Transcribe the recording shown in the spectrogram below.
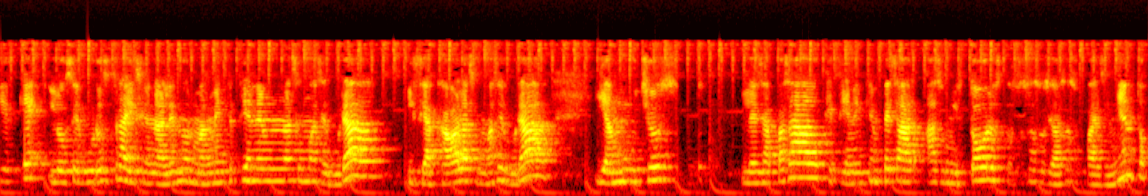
y es que los seguros tradicionales normalmente tienen una suma asegurada y se acaba la suma asegurada y a muchos les ha pasado que tienen que empezar a asumir todos los costos asociados a su padecimiento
